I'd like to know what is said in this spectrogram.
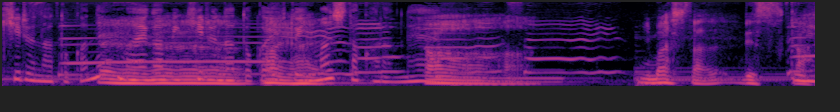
切るなとかね、えー。前髪切るなとかいう人はいはいいましたからね。ああいましたですか？ねは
